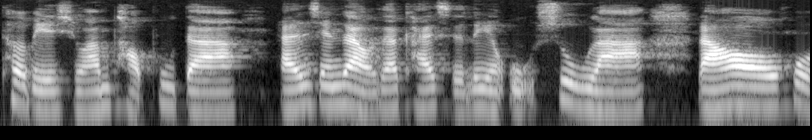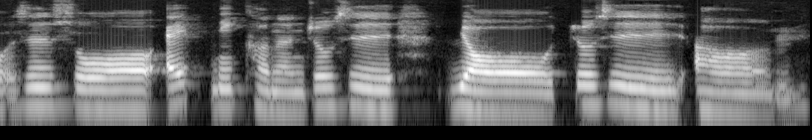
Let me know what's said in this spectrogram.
特别喜欢跑步的啊。还是现在我在开始练武术啦，然后或者是说，哎，你可能就是有，就是嗯，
